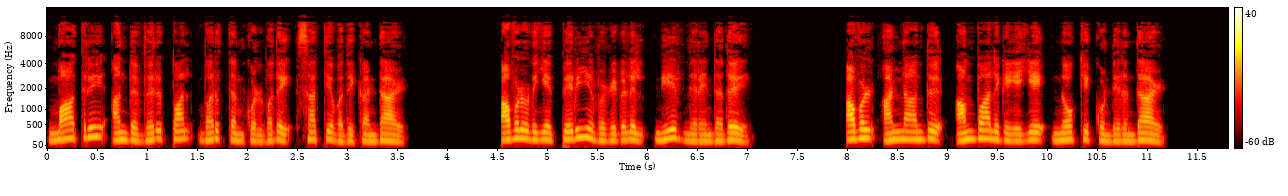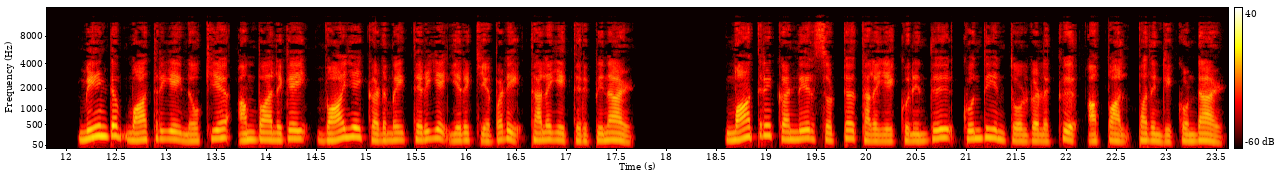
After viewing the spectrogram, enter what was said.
மாத்ரி அந்த வெறுப்பால் வருத்தம் கொள்வதை சத்தியவதி கண்டாள். அவளுடைய பெரிய விழிகளில் நீர் நிறைந்தது. அவள் அண்ணாந்து அம்பாலிகையையே நோக்கிக் கொண்டிருந்தாள். மீண்டும் மாத்திரையை நோக்கிய அம்பாலிகை வாயை கடுமை தெரிய இறுக்கியபடி தலையைத் திருப்பினாள். மாத்திரை கண்ணீர் சொட்ட தலையைக் குனிந்து குந்தியின் தோள்களுக்கு அப்பால் பதுங்கிக் கொண்டாள்.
